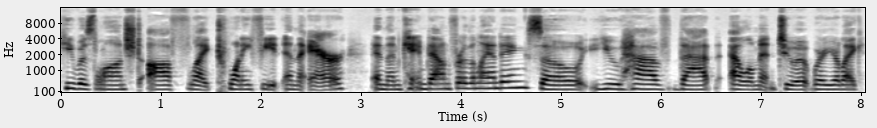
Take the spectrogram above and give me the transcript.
he was launched off like 20 feet in the air and then came down for the landing. So you have that element to it where you're like,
